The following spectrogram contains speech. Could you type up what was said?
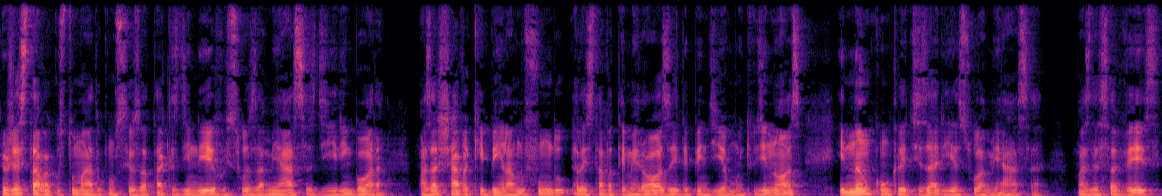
Eu já estava acostumado com seus ataques de nervo e suas ameaças de ir embora, mas achava que bem lá no fundo ela estava temerosa e dependia muito de nós e não concretizaria sua ameaça. Mas dessa vez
